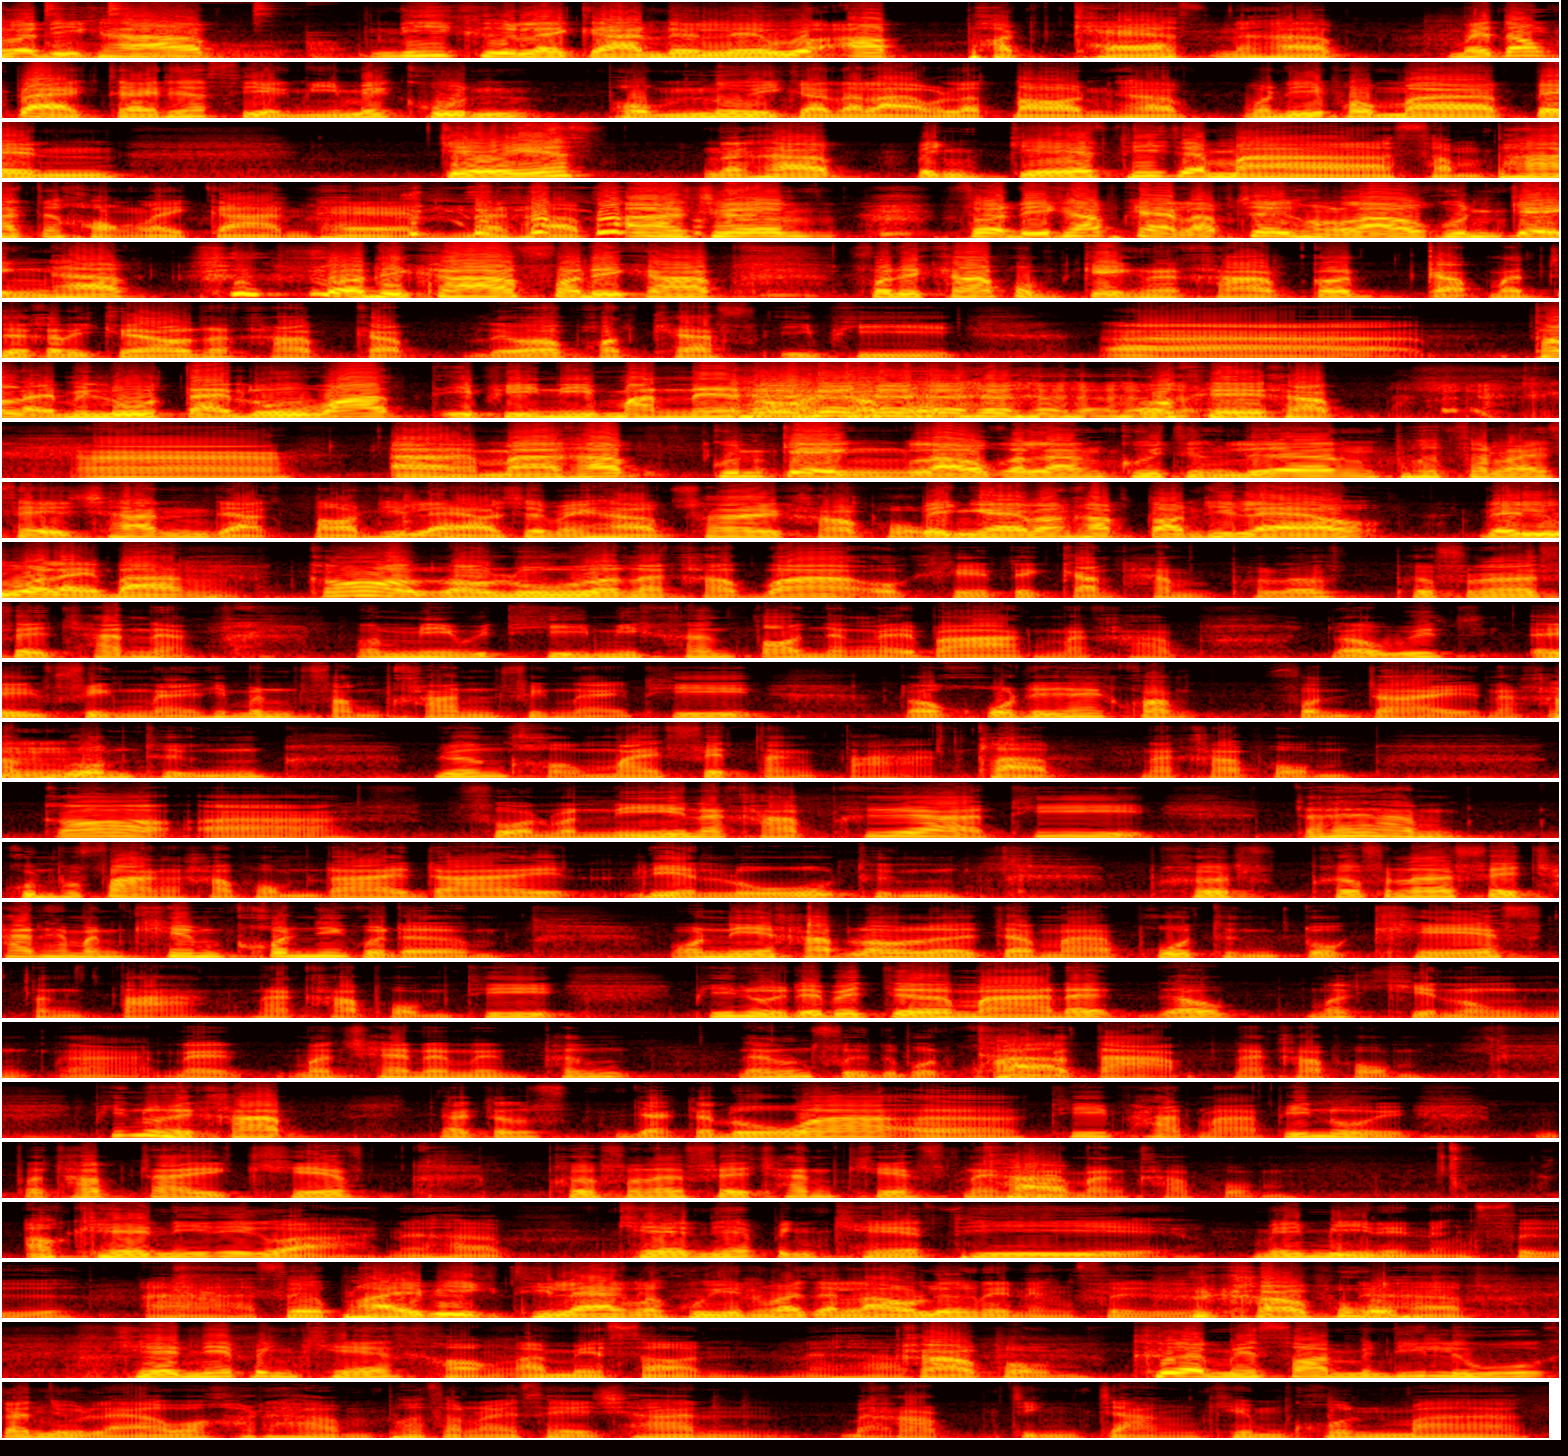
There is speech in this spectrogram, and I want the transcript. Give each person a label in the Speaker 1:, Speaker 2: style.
Speaker 1: สวัสดีครับ นี่คือรายการ The Level Up Podcast นะครับ ไม่ต้องแปลกใจถ้าเสียงนี้ไม่คุ้น ผมหนุ่ยการตลาดวลตอนครับ วันนี้ผมมาเป็นเกสนะครับ เป็นเกสที่จะมาสัมภาษณ์เจ้าของรายการแทนนะครับ อ่าเชิญ สวัสดีครับแขกรับเชิญของเราคุณเก่งครับ
Speaker 2: สวัสดีครับ สวัสดีครับ สวัสดีครับ ผมเก่งนะครับ ก็กลับมาเจอกันอีกแล้วนะครับ กับเรียกว่าพอดแคสต์ EP อ่าเท่าไหร่ไม่รู้แต่รู้ว่า EP นี้มันแน่นอนครับผมโอเคครับ อ่า
Speaker 1: อ่ามาครับ คุณเก่งเรากำลังคุยถึงเรื่อง personalization จากตอนที่แล้วใช่ไหมครับ
Speaker 2: ใช่ครับผม
Speaker 1: เป็นไงบ้างครับตอนที่แล้วได้รู้อะไรบ้าง
Speaker 2: ก็เรารู้แล้วนะครับว่าโอเคในการทำ personalization เนี่ยมันมีวิธีมีขั้นตอนยังไงบ้างนะครับ แล้ววิธีไอสิ่งไหนที่มันสำคัญสิ่งไหนที่เราควรที่จะให้ความสนใจนะครับ
Speaker 1: อืม
Speaker 2: รวมถึงเรื่องของ mindset ต่างๆ
Speaker 1: ครับ
Speaker 2: นะครับผมก็อ่าส่วนวันนี้นะครับเพื่อที่จะให้ทำคุณผู้ฟังครับผมได้ได้เรียนรู้ถึง per- personalization ให้มันเข้มข้นยิ่งกว่าเดิม วันนี้ครับเราเลยจะมาพูดถึงตัวเคสต่างๆนะครับผมที่พี่หนุ่ยได้ไปเจอมาได้แล้วมาเขียนลงอ่าในมาแชร์ในทั้งในหนังสือหรือบทความ
Speaker 1: ครับ
Speaker 2: ก็ตามนะครับผมพี่หนุ่ยครับ อยากจะอยากจะรู้ว่าเอ่อที่ผ่านมาพี่หนุ่ยประทับใจเคส personalization เคสไหนๆบ้างครับผม
Speaker 1: เอาเคสนี้ดีกว่านะครับเคสนี้เป็นเคสที่ไม่มีในหนังสืออ่าเซอร์ไพรส์ไปอีกที่แรกเราคุยกันว่าจะเล่าเรื่องในหนังสือ
Speaker 2: ครับผม
Speaker 1: นะครับ เคสนี้เป็นเคสของ Amazon นะครับ
Speaker 2: ครับผม
Speaker 1: คือ Amazon เป็นที่รู้กันอยู่แล้วว่าเขาทำ personalization แบบ
Speaker 2: ครับ
Speaker 1: จริงจังเข้มข้นมาก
